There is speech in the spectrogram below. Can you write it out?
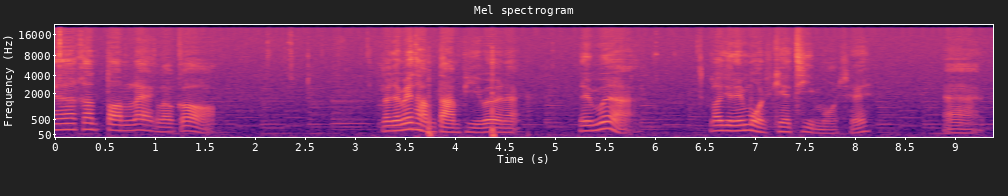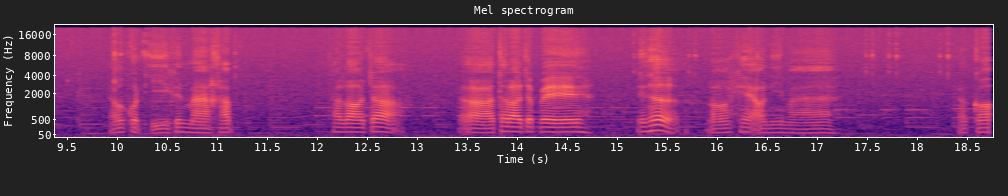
นะฮะขั้นตอนแรกเราก็ เราจะไม่ทำตามพีเวอร์นะ ในเมื่อเราอยู่ในโหมด Creative Mode ใช่ไหมอ่าแล้วก็กด E ขึ้นมาครับ ถ้าเราจะเอ่อถ้าเราจะไปเนเธอร์เราก็แค่เอานี้มา แล้วก็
